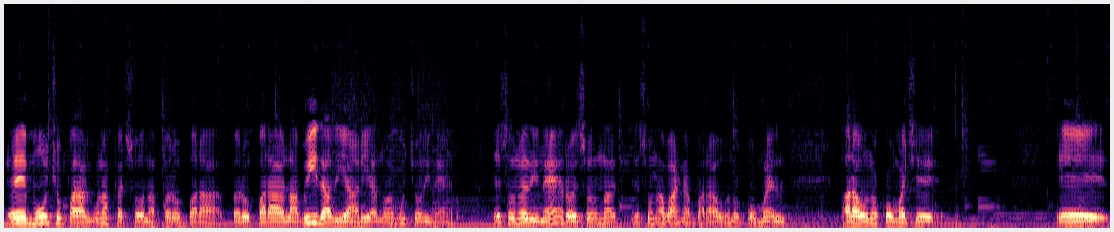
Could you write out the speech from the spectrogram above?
es mucho para algunas personas, pero para, pero para la vida diaria no es mucho dinero. Eso no es dinero, eso es una, es una vaina para uno comer, para uno comerse eh,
